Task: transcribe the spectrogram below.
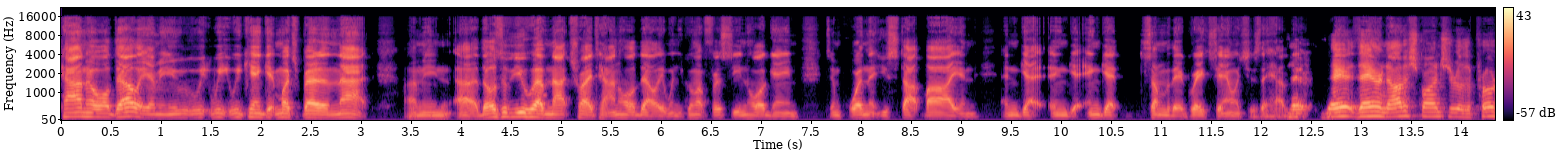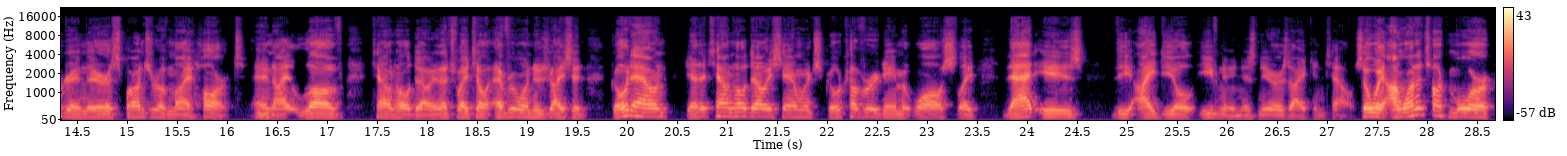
Town Hall Deli. I mean, we, we, we can't get much better than that. I mean, uh, those of you who have not tried Town Hall Deli, when you come up for a Seton Hall game, it's important that you stop by and and get and get and get some of their great sandwiches they have They, there. they they are not a sponsor of the program. They're a sponsor of my heart, and I love Town Hall Deli. That's why I tell everyone who's. I said, go down, get a Town Hall Deli sandwich, go cover a game at Walsh. Like that is the ideal evening, as near as I can tell. So wait, I want to talk more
